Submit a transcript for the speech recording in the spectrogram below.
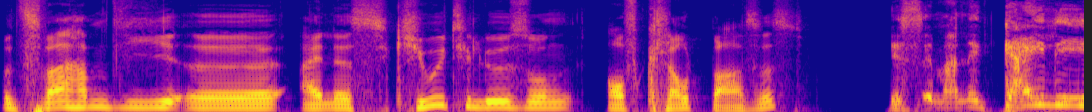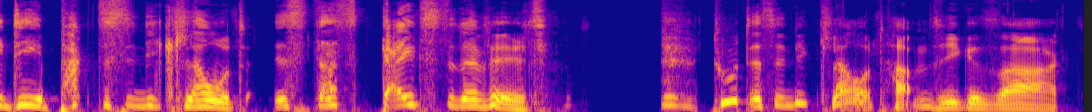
Und zwar haben die äh, eine Security-Lösung auf Cloud-Basis. Ist immer eine geile Idee. Packt es in die Cloud. Ist das geilste der Welt. Tut es in die Cloud, haben sie gesagt.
